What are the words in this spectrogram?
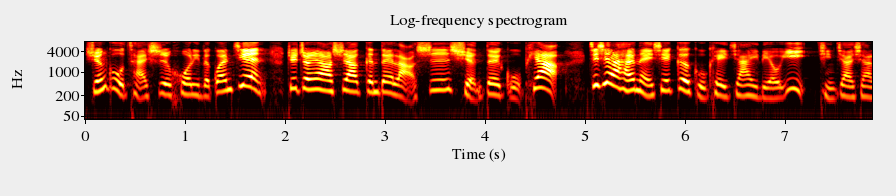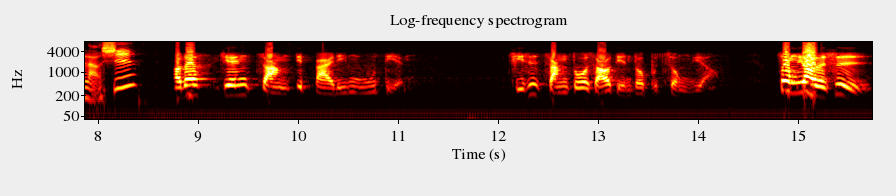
选股才是获利的关键。最重要是要跟对老师，选对股票。接下来还有哪些个股可以加以留意？请教一下老师。好的，今天涨一百零五点，其实涨多少点都不重要，重要的是。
